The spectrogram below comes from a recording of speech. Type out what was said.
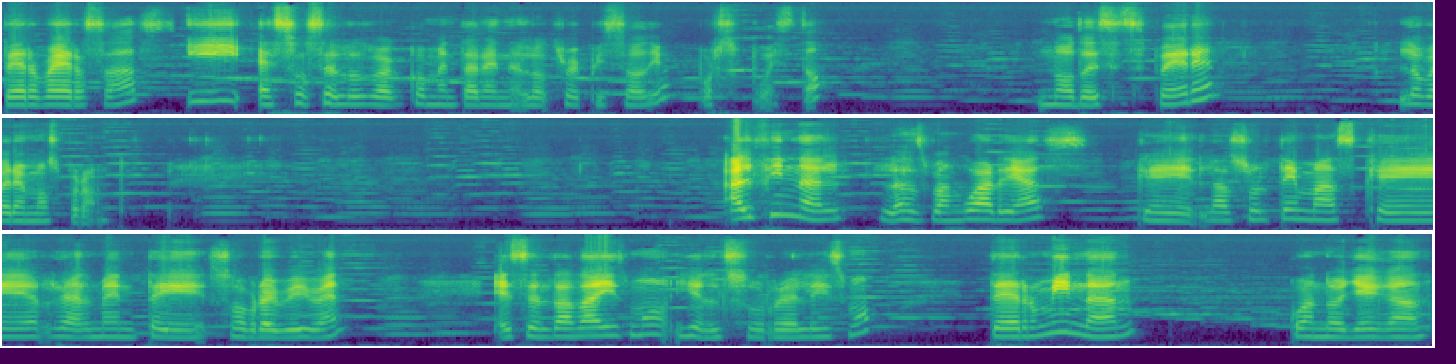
perversas y eso se los voy a comentar en el otro episodio, por supuesto. No desesperen, lo veremos pronto. Al final, las vanguardias, que las últimas que realmente sobreviven, es el dadaísmo y el surrealismo, terminan cuando llega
